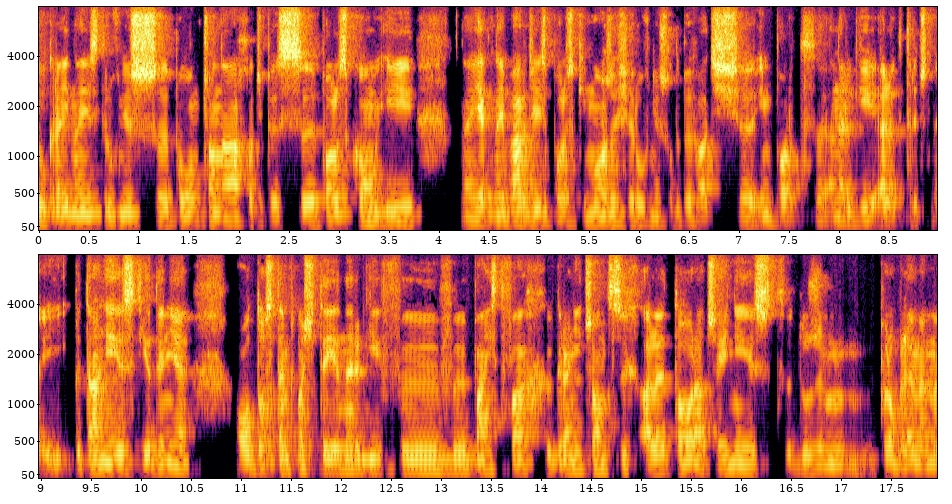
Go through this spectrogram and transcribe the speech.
Ukraina jest również połączona choćby z Polską i jak najbardziej z Polski może się również odbywać import energii elektrycznej. Pytanie jest jedynie o dostępność tej energii w, w państwach graniczących, ale to raczej nie jest dużym problemem.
